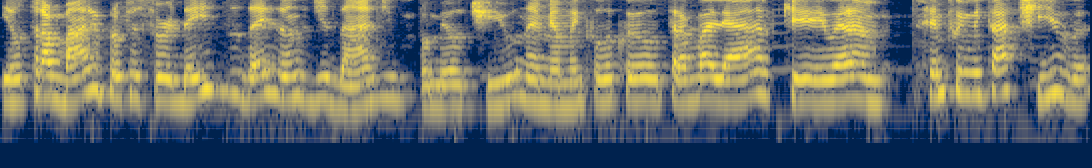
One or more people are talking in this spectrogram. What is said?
Eu trabalho professor desde os 10 anos de idade, pro meu tio, né? Minha mãe colocou eu trabalhar, porque eu era sempre fui muito ativa.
